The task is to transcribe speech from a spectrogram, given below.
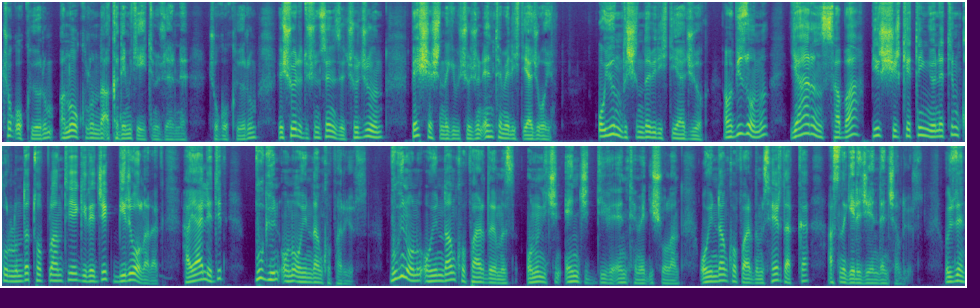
çok okuyorum. Anaokulunda akademik eğitim üzerine çok okuyorum. Ve şöyle düşünsenize çocuğun 5 yaşındaki bir çocuğun en temel ihtiyacı oyun. Oyun dışında bir ihtiyacı yok. Ama biz onu yarın sabah bir şirketin yönetim kurulunda toplantıya girecek biri olarak hayal edip bugün onu oyundan koparıyoruz. Bugün onu oyundan kopardığımız, onun için en ciddi ve en temel iş olan oyundan kopardığımız her dakika aslında geleceğinden çalıyoruz. O yüzden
